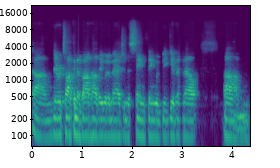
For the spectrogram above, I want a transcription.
um, they were talking about how they would imagine the same thing would be given out um,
